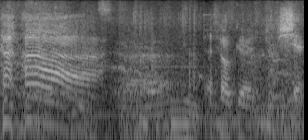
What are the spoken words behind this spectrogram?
Comes good. Shit.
